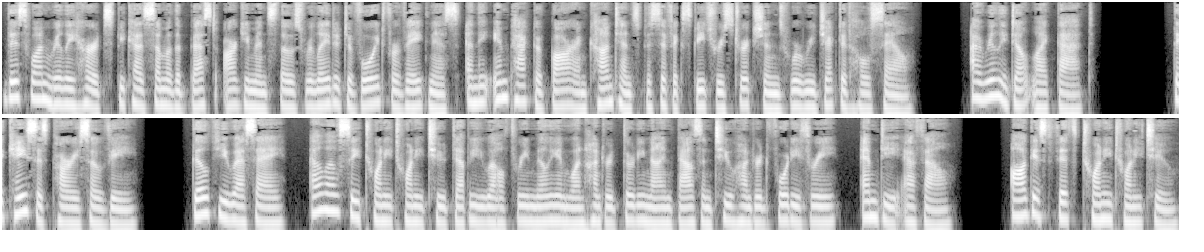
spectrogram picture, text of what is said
This one really hurts because some of the best arguments, those related to void for vagueness and the impact of Barr and content specific speech restrictions, were rejected wholesale. I really don't like that. The case is Pariseau v. Built USA, LLC 2022 WL 3139243, MDFL. August 5, 2022.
